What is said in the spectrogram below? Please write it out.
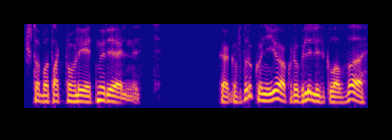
чтобы так повлиять на реальность. Как вдруг у нее округлились глаза,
